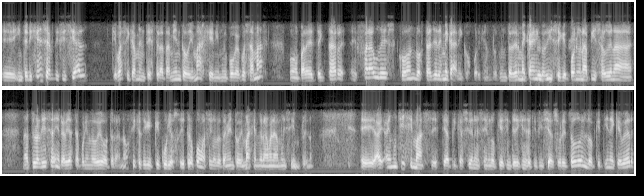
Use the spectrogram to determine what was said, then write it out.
eh, inteligencia artificial, que básicamente es tratamiento de imagen y muy poca cosa más, como para detectar eh, fraudes con los talleres mecánicos, por ejemplo. Un taller mecánico dice que pone una pieza de una naturaleza y en realidad está poniendo de otra, ¿no? Fíjese qué curioso. Esto lo podemos hacer con tratamiento de imagen de una manera muy simple, ¿no? Eh, hay, hay, muchísimas este, aplicaciones en lo que es inteligencia artificial, sobre todo en lo que tiene que ver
